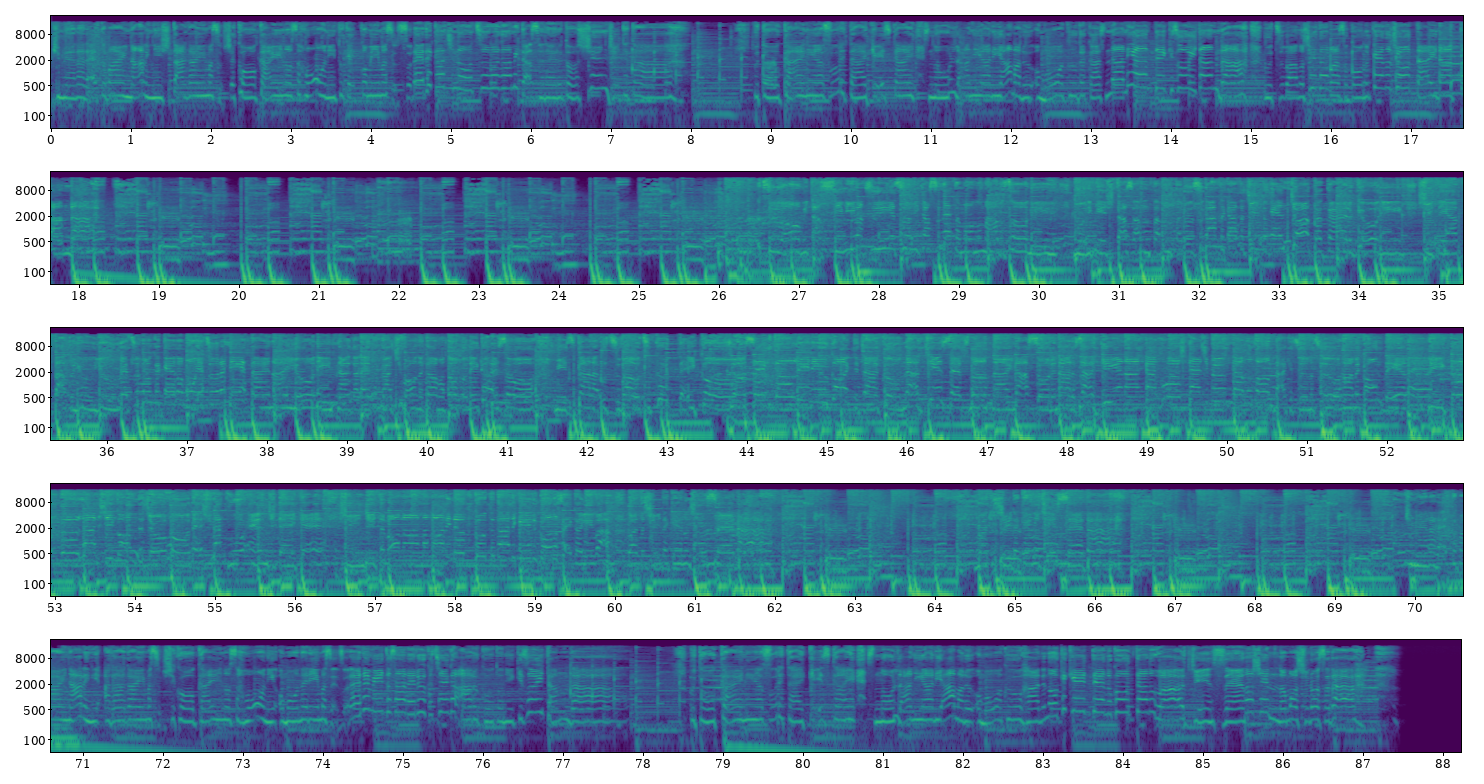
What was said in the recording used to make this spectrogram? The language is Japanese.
決められた場合何に従います？社交界の作法に溶け込みます。それで価値の器が満たされると信じてた。舞踏会に溢れた気遣い。その裏にあり余る思惑が重なり合って気づいたんだ？器の下は底抜けの状態だったんだ。います思考界の作法におもねりませそれで満たされる価値があることに気づいたんだ。舞踏会に溢れた息遣いその裏にあり余る思惑を跳ねのけ切って残ったのは人生の真の面白さだ。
